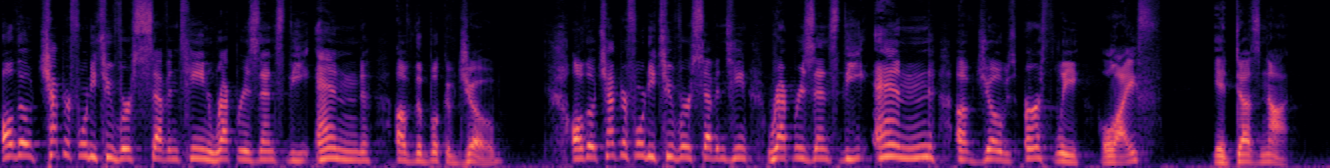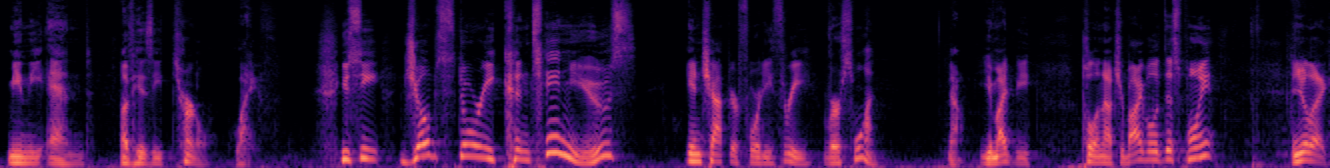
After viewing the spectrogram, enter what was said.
Although chapter 42, verse 17 represents the end of the book of Job, although chapter 42, verse 17 represents the end of Job's earthly life, it does not mean the end of his eternal life. You see, Job's story continues in chapter 43, verse 1. Now, you might be pulling out your Bible at this point, and you're like,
